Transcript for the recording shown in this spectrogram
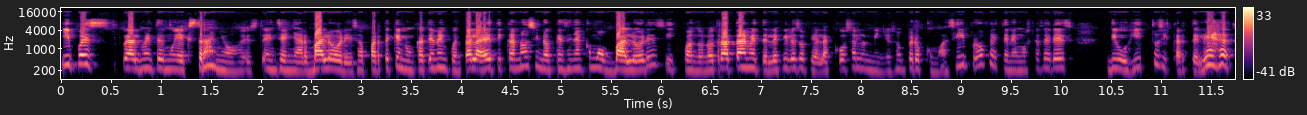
y pues realmente es muy extraño este, enseñar valores, aparte que nunca tienen en cuenta la ética, ¿no? Sino que enseñan como valores y cuando uno trata de meterle filosofía a la cosa, los niños son, pero ¿cómo así, profe? Tenemos que hacer es dibujitos y carteleras.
